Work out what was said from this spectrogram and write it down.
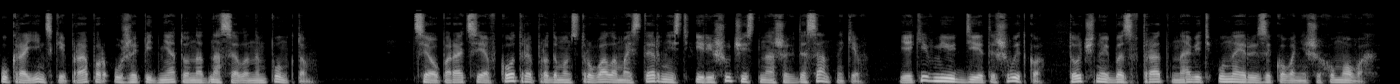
Український прапор уже піднято над населеним пунктом. Ця операція вкотре продемонструвала майстерність і рішучість наших десантників, які вміють діяти швидко, точно і без втрат навіть у найризикованіших умовах.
